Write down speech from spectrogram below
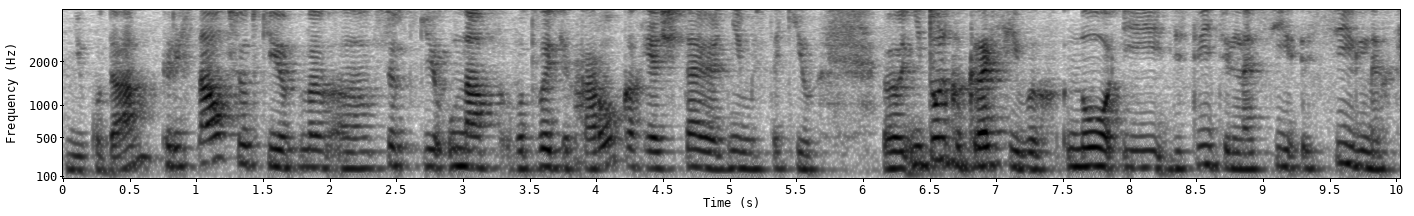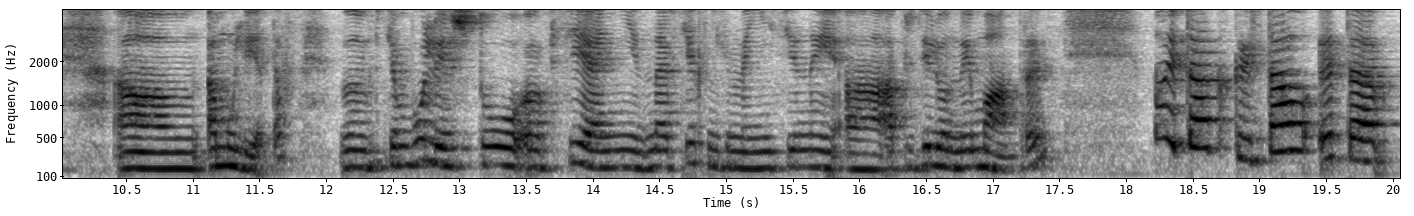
Никуда. Кристалл все-таки э, все-таки у нас вот в этих коробках я считаю одним из таких э, не только красивых но и действительно си сильных э, амулетов тем более что э, все они на всех них нанесены э, определенные мантры. Ну и так кристалл это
